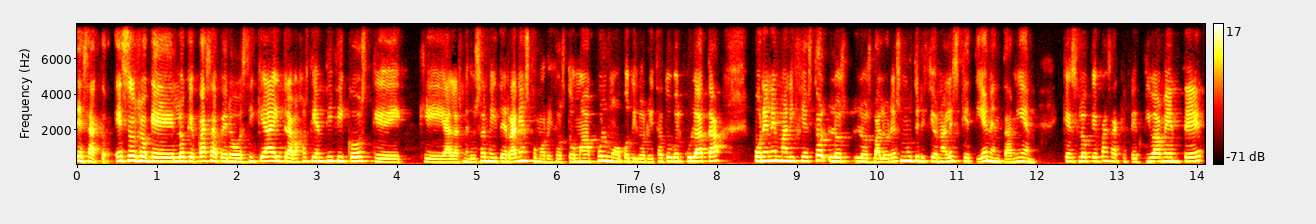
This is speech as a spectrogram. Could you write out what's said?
Exacto, eso es lo que, lo que pasa, pero sí que hay trabajos científicos que, que a las medusas mediterráneas como Rhizostoma pulmo o Cotilorhiza tuberculata ponen en manifiesto los, los, valores nutricionales que tienen también. ¿Qué es lo que pasa? Que efectivamente,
